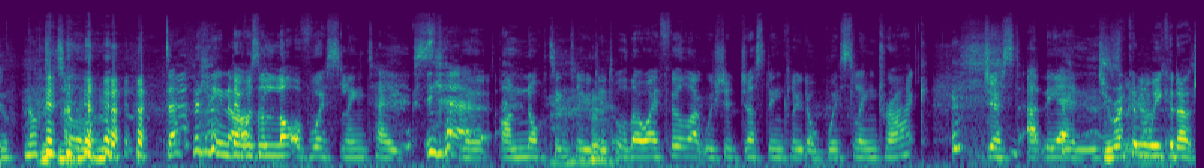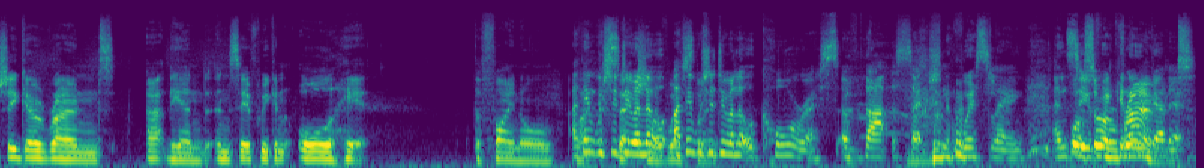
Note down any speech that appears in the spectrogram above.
No, not at all. Definitely not. There was a lot of whistling takes Yeah. that are not included, although I feel like we should just include a whistling track just at the end. Do you reckon we could actually go round at the end and see if we can all hit the final? I think like, we should do a little. I think we should do a little chorus of that section of whistling and What, see if so we a can all get it.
